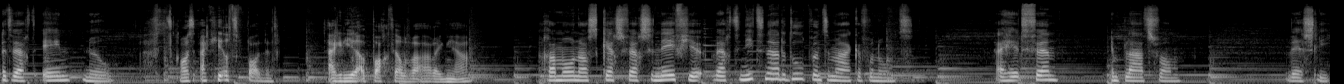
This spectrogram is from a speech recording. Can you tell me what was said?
Het werd 1-0. Het was echt heel spannend. Echt een hele aparte ervaring, ja. Ramona's kerstverse neefje werd niet naar de doelpuntenmaker vernoemd. Hij heet Fan in plaats van Wesley.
